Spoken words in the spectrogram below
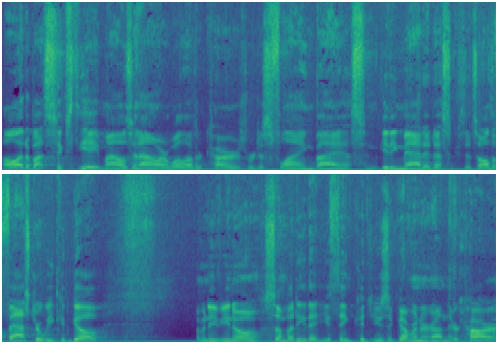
all at about 68 miles an hour while other cars were just flying by us and getting mad at us because it's all the faster we could go. How many of you know somebody that you think could use a governor on their car?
